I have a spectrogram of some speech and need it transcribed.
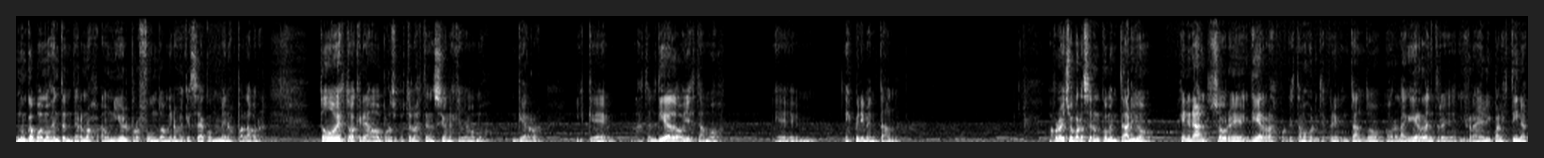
nunca podemos entendernos a un nivel profundo a menos de que sea con menos palabras. Todo esto ha creado, por supuesto, las tensiones que llamamos guerra y que hasta el día de hoy estamos eh, experimentando. Aprovecho para hacer un comentario general sobre guerras, porque estamos ahorita experimentando ahora la guerra entre Israel y Palestina.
